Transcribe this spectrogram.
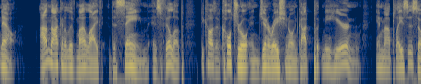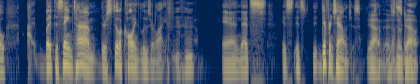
Now, I'm not going to live my life the same as Phillip because of cultural and generational, and God put me here and in my places. So, I, but at the same time, there's still a calling to lose our life, Mm-hmm. and that's it's it's different challenges. Yeah, So, there's no good. doubt.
